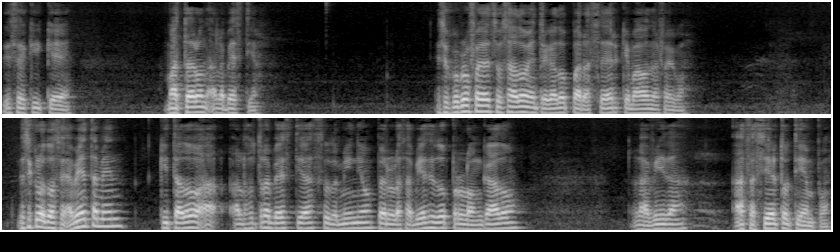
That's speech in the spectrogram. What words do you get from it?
Dice aquí que mataron a la bestia. Su cuerpo fue destrozado y entregado para ser quemado en el fuego. Versículo 12. Había también quitado a, las otras bestias su dominio, pero les había sido prolongado la vida hasta cierto tiempo.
